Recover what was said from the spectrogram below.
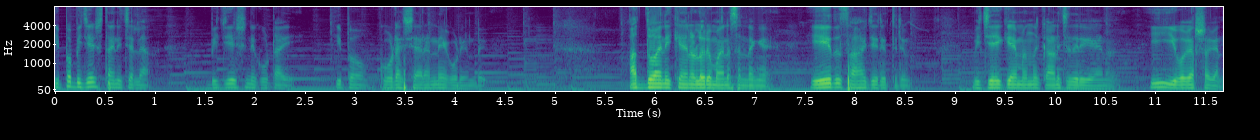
ഇപ്പോൾ ബിജേഷ് തനിച്ചല്ല. ബിജേഷിന് കൂട്ടായി. ഇപ്പോൾ കൂടെ ശരണ്യ കൂടെയുണ്ട് അധ്വാനിക്കാനുള്ളൊരു മനസ്സുണ്ടെങ്കിൽ ഏത് സാഹചര്യത്തിലും വിജയിക്കാമെന്ന് കാണിച്ചു തരികയാണ് ഈ യുവകർഷകൻ.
